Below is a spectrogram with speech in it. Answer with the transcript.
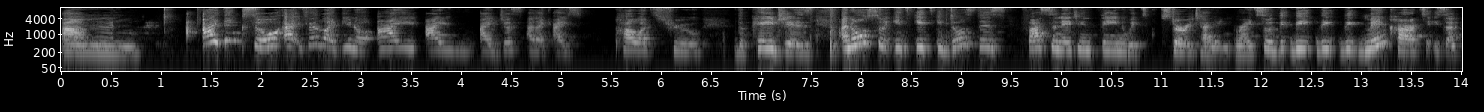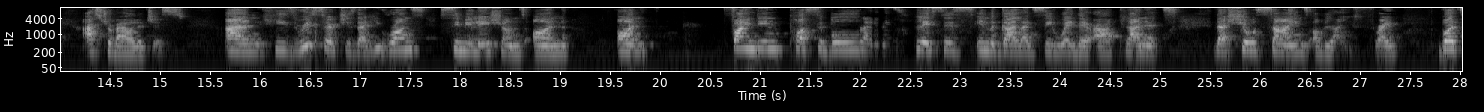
Um, I think so. I feel like, you know, I I I just like I powered through the pages. And also it it, it does this fascinating thing with storytelling, right? So the, the, the, the main character is an astrobiologist and his research is that he runs simulations on on finding possible planets. places in the galaxy where there are planets that show signs of life, right? But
